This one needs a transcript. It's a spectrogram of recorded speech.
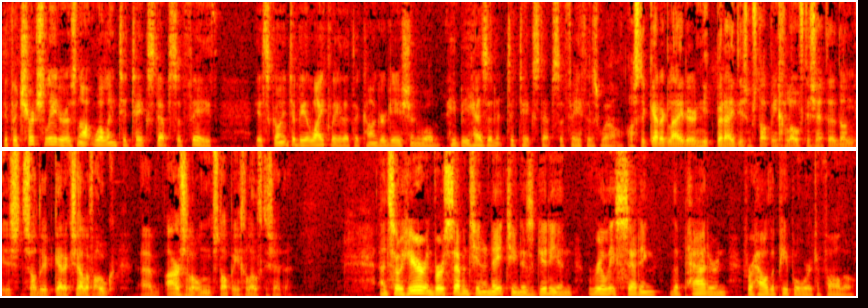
If a church leader is not willing to take steps of faith, it's going to be likely that the congregation will he be hesitant to take steps of faith as well. Als de kerkleider niet bereid is om stappen in geloof te zetten, dan is, zal de kerk zelf ook eh, aarzelen om stappen in geloof te zetten. And so here in verse 17 and 18 is Gideon really setting the pattern for how the people were to follow.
